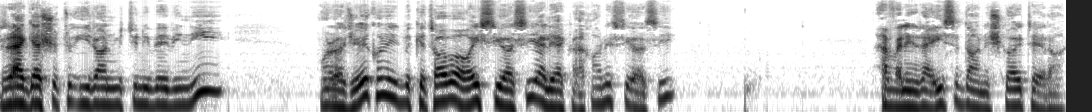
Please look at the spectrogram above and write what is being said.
رگش رو تو ایران می‌تونی ببینی مراجعه کنید به کتاب آقای سیاسی علی اکبر سیاسی اولین رئیس دانشگاه تهران.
